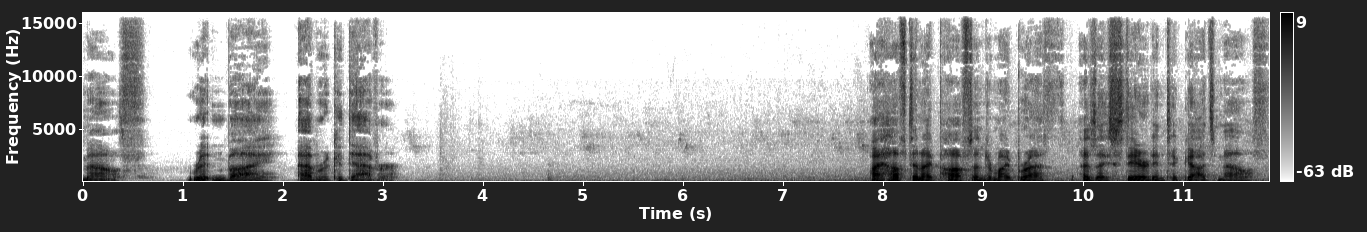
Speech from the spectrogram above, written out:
Mouth, written by Abracadaver. I huffed and I puffed under my breath as I stared into God's mouth.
